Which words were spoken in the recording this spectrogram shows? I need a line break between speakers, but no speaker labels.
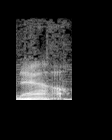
now.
